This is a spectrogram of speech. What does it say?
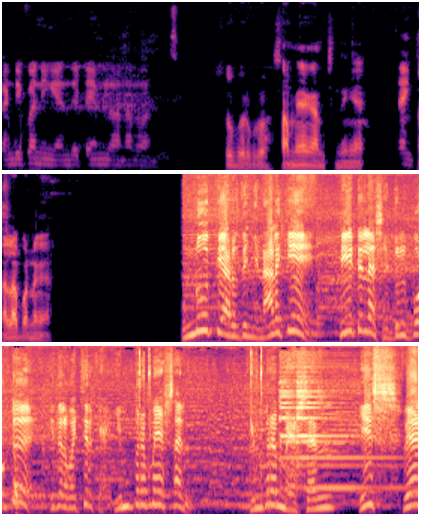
கண்டிப்பா நீங்க எந்த டைம்ல வேணாலும் வந்து சூப்பர் ப்ரோ செம்மையாக காமிச்சிருந்தீங்க. நல்லா பண்ணுங்க. முன்னூத்தி அறுபத்தஞ்சு நாளைக்கு டீட்டெயிலா ஷெட்யூல் போட்டு இதுல வச்சிருக்கேன். இம்ப்ரமேஷன் இம்ப்ரமேஷன் இஸ் வேல்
